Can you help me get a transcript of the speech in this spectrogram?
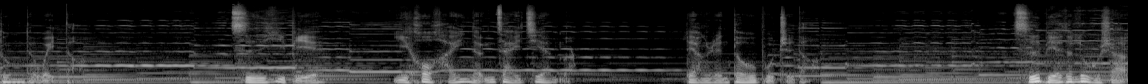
冬的味道。此一别，以后还能再见吗？两人都不知道。辞别的路上，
